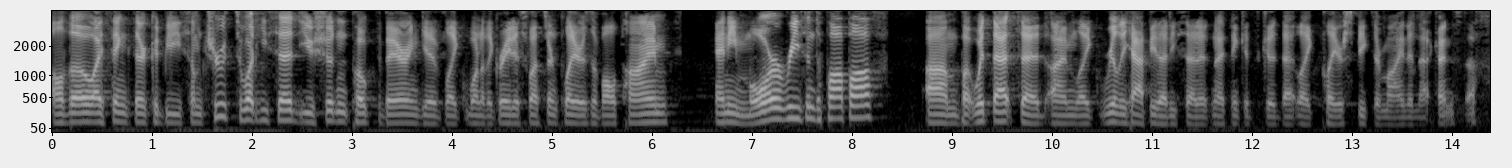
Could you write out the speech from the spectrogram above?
Although I think there could be some truth to what he said, you shouldn't poke the bear and give like one of the greatest Western players of all time any more reason to pop off. Um, but with that said, I'm like really happy that he said it, and I think it's good that like players speak their mind and that kind of stuff.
